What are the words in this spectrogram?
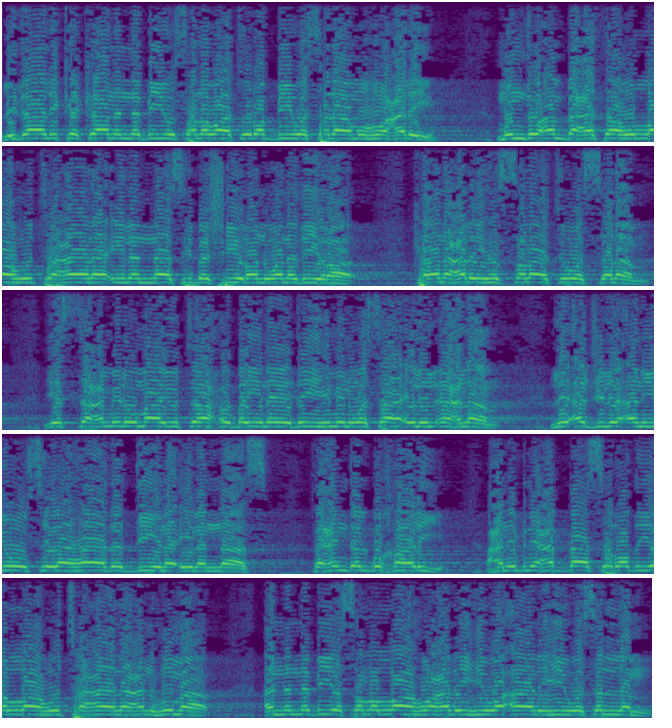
لذلك كان النبي صلوات ربي وسلامه عليه منذ أن بعثه الله تعالى إلى الناس بشيرا ونذيرا. كان عليه الصلاة والسلام يستعمل ما يتاح بين يديه من وسائل الإعلام لأجل أن يوصل هذا الدين إلى الناس. فعند البخاري عن ابن عباس رضي الله تعالى عنهما أن النبي صلى الله عليه وآله وسلم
